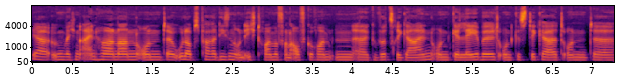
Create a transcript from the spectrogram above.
ja, irgendwelchen Einhörnern und äh, Urlaubsparadiesen und ich träume von aufgeräumten äh, Gewürzregalen und gelabelt und gestickert und äh,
